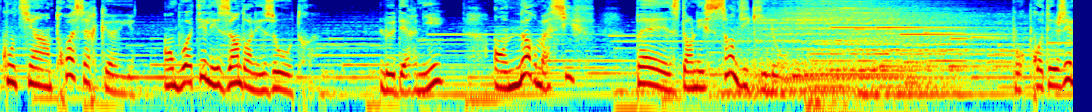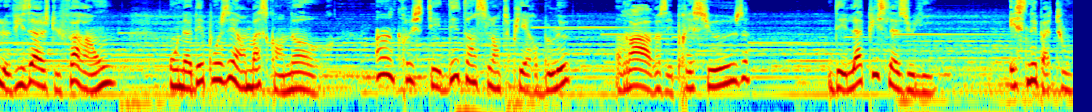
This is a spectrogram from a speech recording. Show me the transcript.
contient trois cercueils, emboîtés les uns dans les autres. Le dernier, en or massif, pèse dans les 110 kilos. Pour protéger le visage du pharaon, on a déposé un masque en or, incrusté d'étincelantes pierres bleues, rares et précieuses, des lapis lazuli. Et ce n'est pas tout.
